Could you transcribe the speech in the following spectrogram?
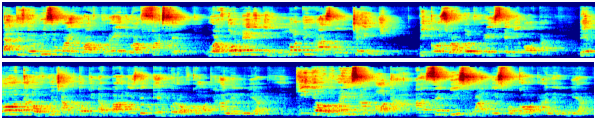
That is the reason why you have prayed, you have fasted, you have done anything, nothing has been changed because you have not raised any altar. Is for God. Hallelujah.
